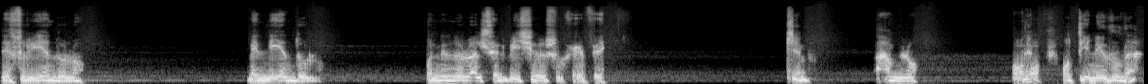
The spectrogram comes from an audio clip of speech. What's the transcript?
Destruyéndolo. Vendiéndolo. Poniéndolo al servicio de su jefe. ¿Quién? AMLO. ¿O, o tiene duda?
